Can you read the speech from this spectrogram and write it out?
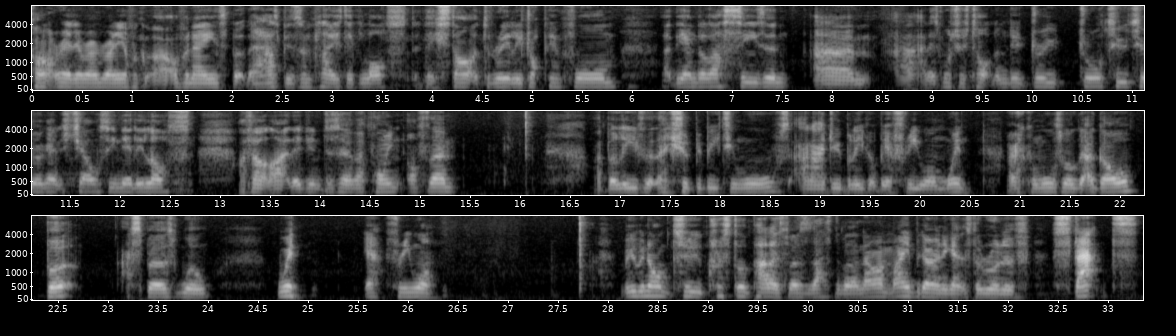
Can't really remember any other, other names, but there has been some players they've lost. They started to really drop in form at the end of last season. Um, uh, and as much as Tottenham did drew, draw 2 2 against Chelsea, nearly lost, I felt like they didn't deserve a point off them. I believe that they should be beating Wolves, and I do believe it'll be a 3 1 win. I reckon Wolves will get a goal, but Spurs will win. Yeah, 3 1. Moving on to Crystal Palace versus Aston Villa. Now, I might be going against the run of stats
